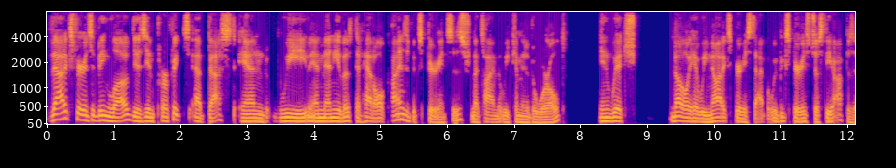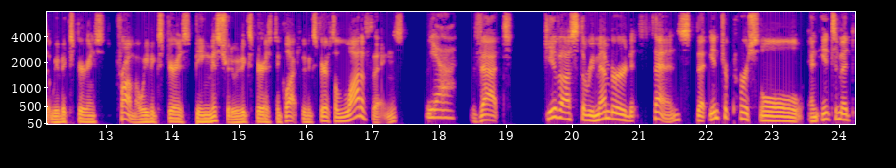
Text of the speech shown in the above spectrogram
that experience of being loved is imperfect at best. And we, and many of us have had all kinds of experiences from the time that we come into the world in which not only have we not experienced that, but we've experienced just the opposite. We've experienced trauma. We've experienced being mistreated. We've experienced neglect. We've experienced a lot of things. Yeah. That give us the remembered sense that interpersonal and intimate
